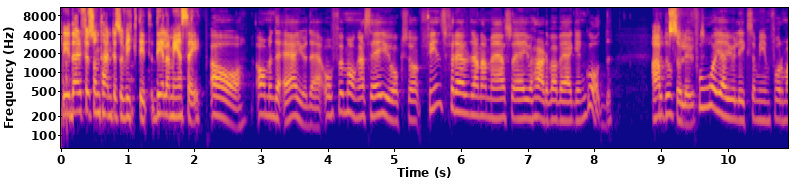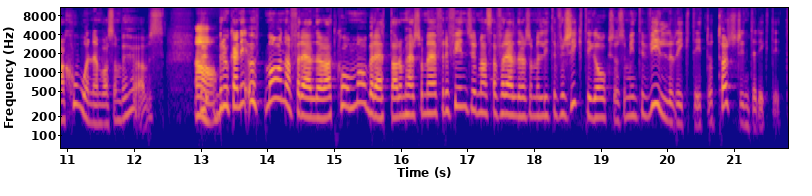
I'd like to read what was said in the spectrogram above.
det är därför sånt här är så viktigt. Dela med sig. Ja, ja, men det är ju det. Och för många säger ju också, finns föräldrarna med så är ju halva vägen gådd. För Absolut. Då får jag ju liksom informationen vad som behövs. Ja. Bru- Brukar ni uppmana föräldrar att komma och berätta de här som är, för det finns ju en massa föräldrar som är lite försiktiga också, som inte vill riktigt och törs inte riktigt.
